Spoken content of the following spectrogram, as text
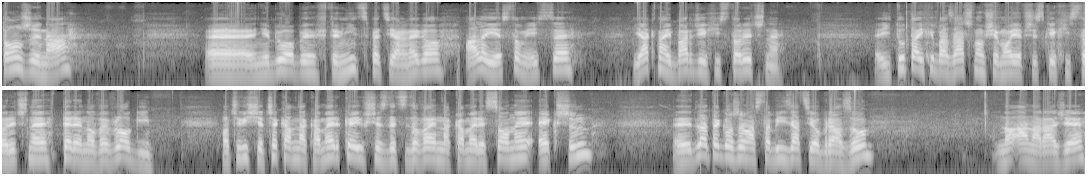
Tążyna. E, nie byłoby w tym nic specjalnego, ale jest to miejsce jak najbardziej historyczne. I tutaj chyba zaczną się moje wszystkie historyczne, terenowe vlogi. Oczywiście czekam na kamerkę, już się zdecydowałem na kamerę Sony Action, yy, dlatego że ma stabilizację obrazu. No a na razie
